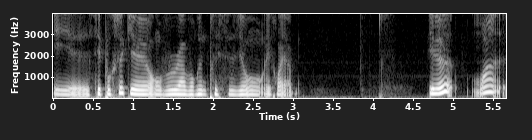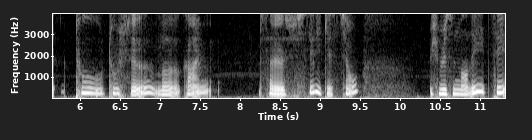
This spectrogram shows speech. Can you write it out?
Et euh, c'est pour ça qu'on veut avoir une précision incroyable. Et là, moi, tout, tout ça m'a quand même. Ça a suscité des questions. Je me suis demandé, tu sais,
